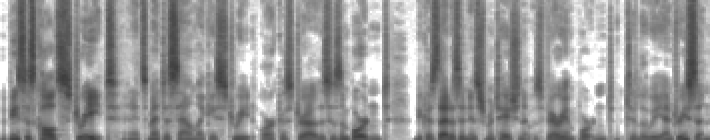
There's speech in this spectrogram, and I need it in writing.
The piece is called Street, and it's meant to sound like a street orchestra. This is important because that is an instrumentation that was very important to Louis Andriessen.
